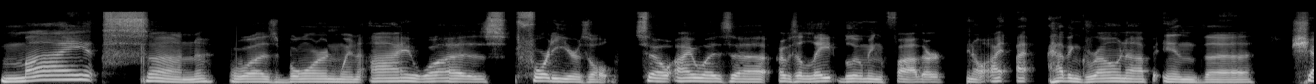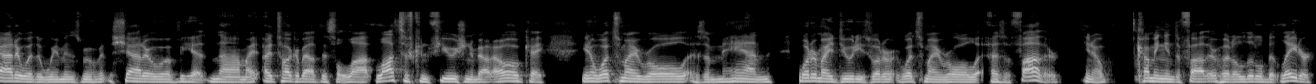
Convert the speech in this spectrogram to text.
My son was born when I was 40 years old. So I was uh, I was a late blooming father. You know, I, I having grown up in the shadow of the women's movement, the shadow of Vietnam. I, I, talk about this a lot. Lots of confusion about, oh, okay, you know, what's my role as a man? What are my duties? What are what's my role as a father? You know, coming into fatherhood a little bit later,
